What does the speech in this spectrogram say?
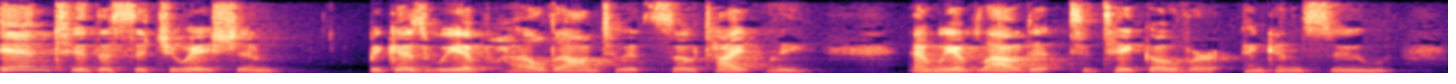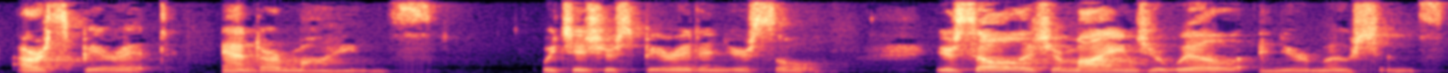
into the situation because we have held on to it so tightly and we have allowed it to take over and consume our spirit and our minds, which is your spirit and your soul. Your soul is your mind, your will, and your emotions.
